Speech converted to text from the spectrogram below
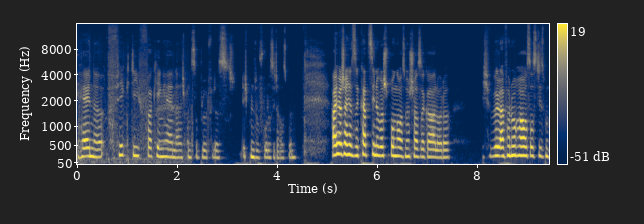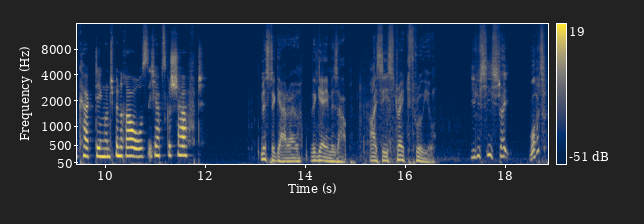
Hähne. Fick die fucking Hähne. Ich bin so blöd für das. Ich bin so froh, dass ich da raus bin. Habe ich wahrscheinlich jetzt eine Cutscene übersprungen, aber ist mir scheißegal, Leute. Ich will einfach nur raus aus diesem Kackding und ich bin raus. Ich hab's geschafft. Mr. Garrow, the game is up. I see straight through you. You see straight. What?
